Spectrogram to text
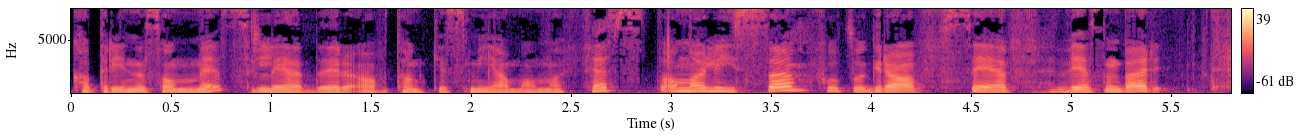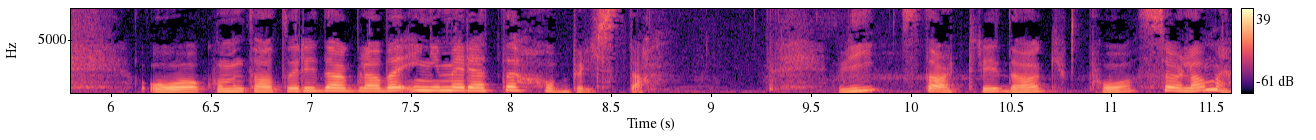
Katrine Sandnes, leder av tankesmia Manifest Analyse, fotograf CF Wesenberg og kommentator i Dagbladet Inger Merete Hobbelstad. Vi starter i dag på Sørlandet.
